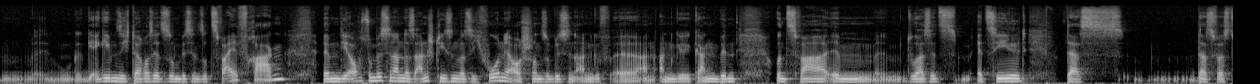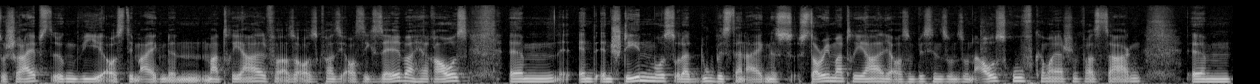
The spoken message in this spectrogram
äh, ergeben sich daraus jetzt so ein bisschen so zwei Fragen, ähm, die auch so ein bisschen an das anschließen, was ich vorhin ja auch schon so ein bisschen ange, äh, an, angegangen bin. Und zwar, ähm, du hast jetzt erzählt, dass das, was du schreibst, irgendwie aus dem eigenen Material, also aus, quasi aus sich selber heraus ähm, ent, entstehen muss oder du bist dein eigenes Story-Material, ja auch so ein bisschen so, so ein Ausruf, kann man ja schon fast sagen. Ähm,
